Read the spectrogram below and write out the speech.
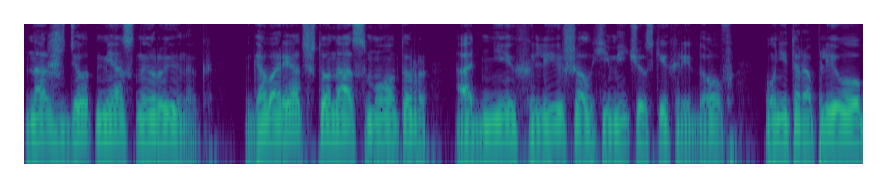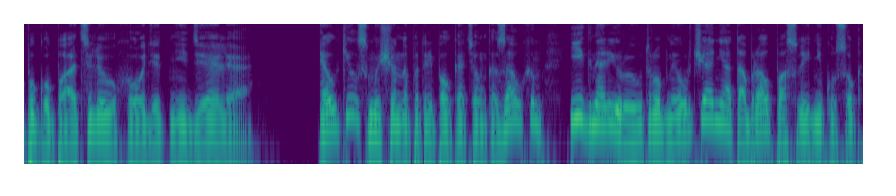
Нас ждет местный рынок. Говорят, что на осмотр одних лишь алхимических рядов у неторопливого покупателя уходит неделя». Элкил смущенно потрепал котенка за ухом и, игнорируя утробное урчание, отобрал последний кусок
